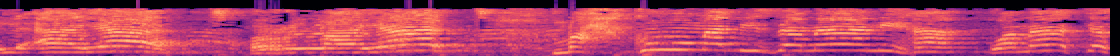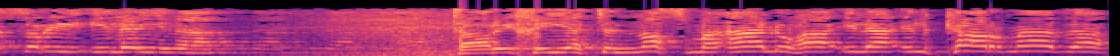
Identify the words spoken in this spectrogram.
الآيات والروايات محكومة بزمانها وما تسري إلينا. تاريخية النص مآلها إلى إنكار ماذا؟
